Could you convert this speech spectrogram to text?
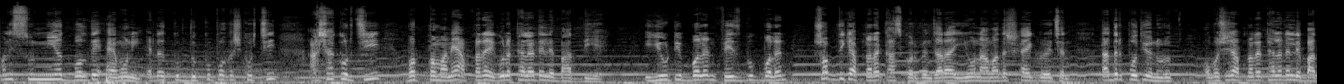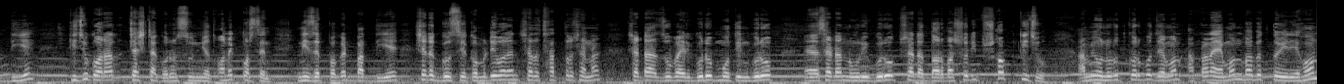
মানে সুন্নিয়ত বলতে এমনই, এটা খুব দুঃখ প্রকাশ করছি। আশা করছি বর্তমানে আপনারা এগুলো ঠেলাঠেলে বাদ দিয়ে ইউটিউব বলেন ফেসবুক বলেন, সব দিকে আপনারা কাজ করবেন। যারা ইউন আমাদের সাহেব রয়েছেন, তাদের প্রতি অনুরোধ। অবশেষে আপনারা ঠেলাঠেলি বাদ দিয়ে কিছু করার চেষ্টা করুন সুনিয়ত অনেক করছেন। নিজের পকেট বাদ দিয়ে সেটা গোসিয়া কমিটি বলেন, সেটা ছাত্র সেনা, সেটা জুবাইর গ্রুপ মতিন গ্রুপ সেটা নুরি গ্রুপ সেটা দরবার শরীফ সব কিছু আমি অনুরোধ করব যেমন আপনারা এমনভাবে তৈরি হন,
